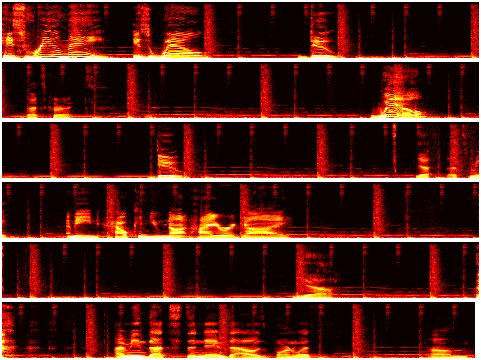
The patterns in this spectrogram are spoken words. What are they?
His real name is Will Do. That's correct. Will Do. Yeah, that's me. I mean, how can you not hire a guy? Yeah. I mean, that's the name that I was born with. Um,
